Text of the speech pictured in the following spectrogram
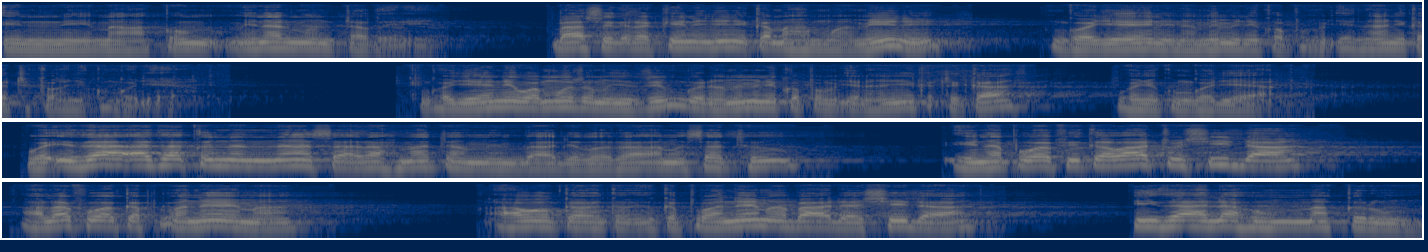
inni ma'akum min muntadhirin basi lakini nyinyi kama hamwamini ngojeeni na mimi niko pamoja nanyi katika wenye kungojea ngojeeni uamuzi wa Mwenyezi Mungu na mimi niko pamoja nanyi katika wenye kungojea wa idha athaqna an-nasa rahmatan min ba'di dharaa masatu inapowafika watu shida alafu wakapewa neema au wakapewa neema baada ya shida idha lahum makrun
